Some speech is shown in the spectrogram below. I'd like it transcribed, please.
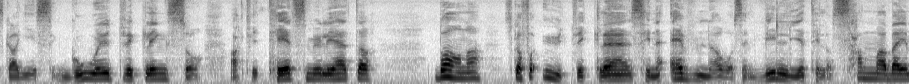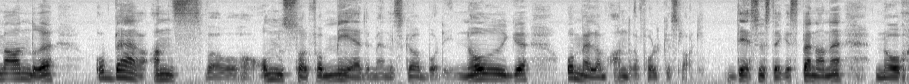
skal gis gode utviklings- og aktivitetsmuligheter. Barna skal få utvikle sine evner og sin vilje til å samarbeide med andre og bære ansvar og ha omsorg for medmennesker både i Norge og mellom andre folkeslag. Det syns jeg er spennende når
